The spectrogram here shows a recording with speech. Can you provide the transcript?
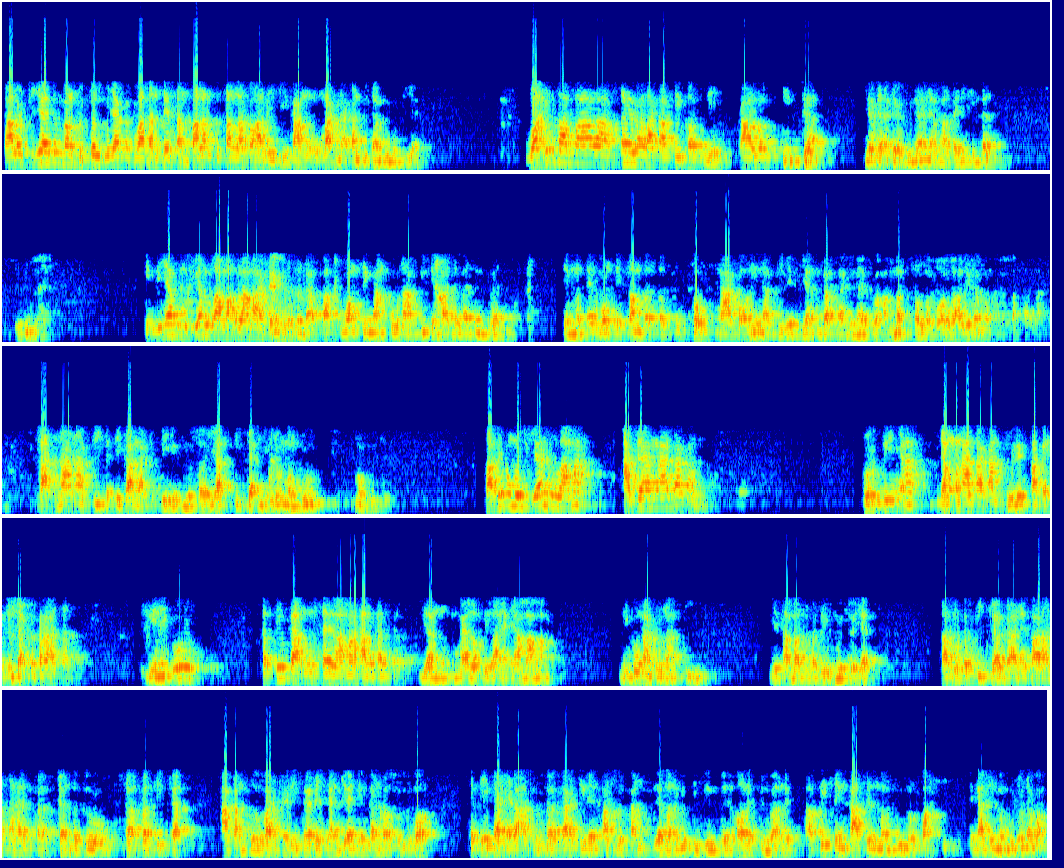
Kalau dia itu memang betul punya kekuatan setan, falan kusallatu alaihi. Kamu Umar tidak akan bisa bunuh dia. Wa insafala khairala kasih kotli. Kalau tidak, ya tidak ada gunanya mata ini cinta. Intinya kemudian ulama-ulama ada yang berpendapat, wong sing ngaku nabi sing macam-macam banyak. Yang penting wong Islam tetap hukum ngakoni Nabi Nabi Muhammad Sallallahu Alaihi Wasallam. Karena nabi ketika ngadepi Ibnu Soyad tidak nyuruh membunuh. Tapi kemudian ulama ada yang mengatakan Buktinya yang mengatakan boleh pakai tindak kekerasan. Ini ku ketika Musailamah al yang melok wilayah Yamama, ini ku ngaku nabi. Ya sama seperti Ibnu ya. Tapi kebijakannya para sahabat dan tentu sahabat tidak akan keluar dari garis yang diajarkan Rasulullah. Ketika era Abu Bakar pasukan, zaman itu dipimpin oleh bin Walid, tapi sing kasil membunuh pasti. Sing kasil membunuh apa?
